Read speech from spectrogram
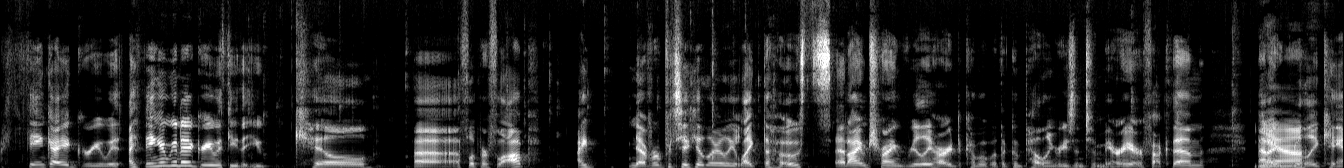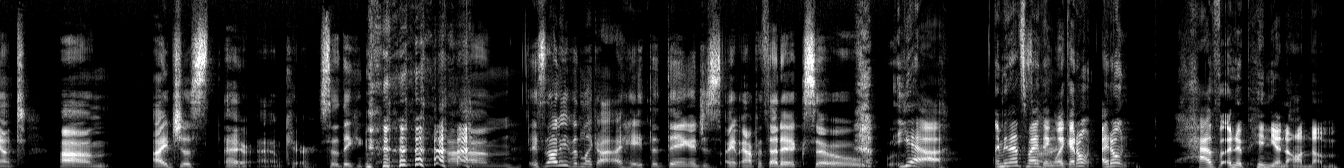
I think I agree with I think I'm gonna agree with you that you kill uh flip or flop. I never particularly like the hosts, and I'm trying really hard to come up with a compelling reason to marry or fuck them. And Yeah. I really can't. Um I just I, I don't care. So they can um it's not even like I, I hate the thing. I just I'm apathetic, so yeah. I mean that's my thing. Like I don't I don't have an opinion on them.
